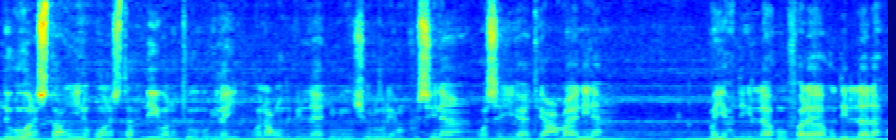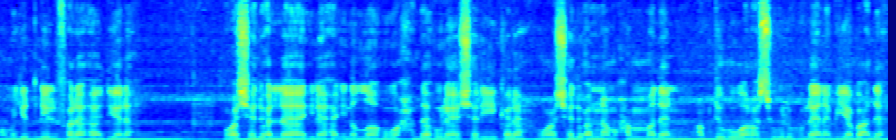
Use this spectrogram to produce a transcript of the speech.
نحمده ونستعينه ونستهديه ونتوب إليه ونعوذ بالله من شرور أنفسنا وسيئات أعمالنا. من يهده الله فلا مضل له ومن يضلل فلا هادي له. وأشهد أن لا إله إلا الله وحده لا شريك له. وأشهد أن محمدا عبده ورسوله لا نبي بعده.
